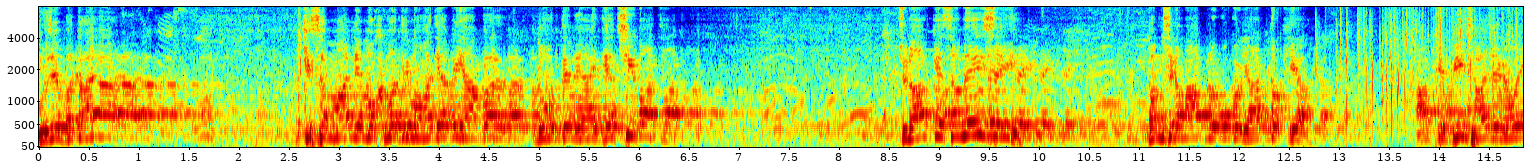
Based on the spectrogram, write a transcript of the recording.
मुझे बताया कि सम्मान्य मुख्यमंत्री महोदया भी यहाँ पर डोक देने आई थी। अच्छी बात है। चुनाव के समय ही सही। कम से कम आप लोगों को याद तो किया। आपके बीच हाजिर हुई।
